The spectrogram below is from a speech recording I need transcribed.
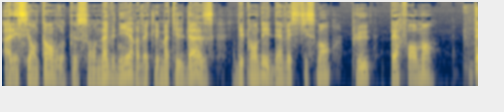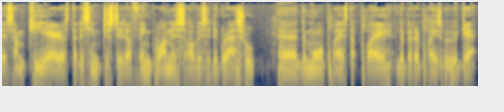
a laissé entendre que son avenir avec les Matildas dépendait d'investissements plus performants. There's some key areas that is interested. I think one is obviously the grassroots. Uh, the more players that play, the better players we will get.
